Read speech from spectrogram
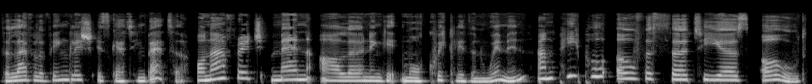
The level of English is getting better. On average, men are learning it more quickly than women, and people over 30 years old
